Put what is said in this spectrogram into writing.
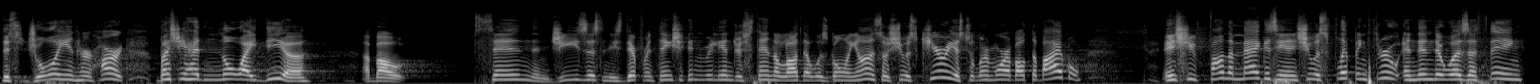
this joy in her heart. But she had no idea about sin and Jesus and these different things. She didn't really understand a lot that was going on. So she was curious to learn more about the Bible. And she found a magazine and she was flipping through. And then there was a thing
